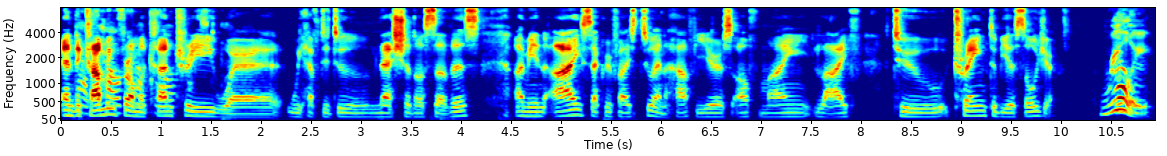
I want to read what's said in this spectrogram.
and That's coming from a country where we have to do national service i mean i sacrificed two and a half years of my life to train to be a soldier. Really?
